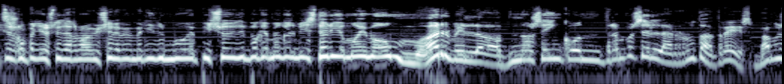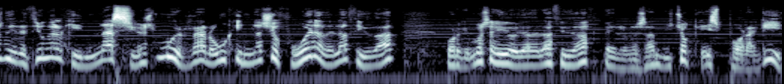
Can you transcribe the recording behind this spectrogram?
días compañeros, soy Darma y bienvenido a un nuevo episodio de Pokémon El Misterio Moimo Marvelot. Nos encontramos en la ruta 3, vamos dirección al gimnasio, es muy raro, un gimnasio fuera de la ciudad, porque hemos salido ya de la ciudad, pero nos han dicho que es por aquí.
